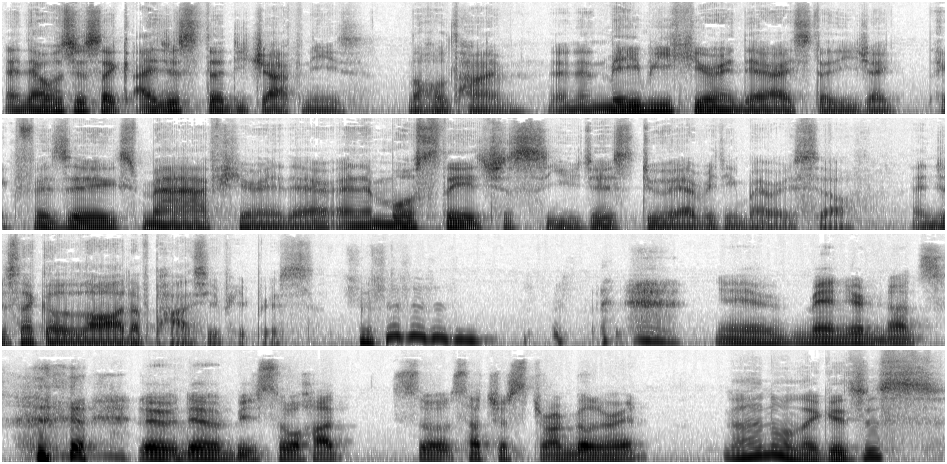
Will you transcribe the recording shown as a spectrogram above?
and that was just like I just studied Japanese the whole time, and then maybe here and there I studied like like physics, math here and there, and then mostly it's just you just do everything by yourself, and just like a lot of past papers. Yeah, man, you're nuts. that, that would be so hard, so such a struggle, right? No, know, like it's just.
